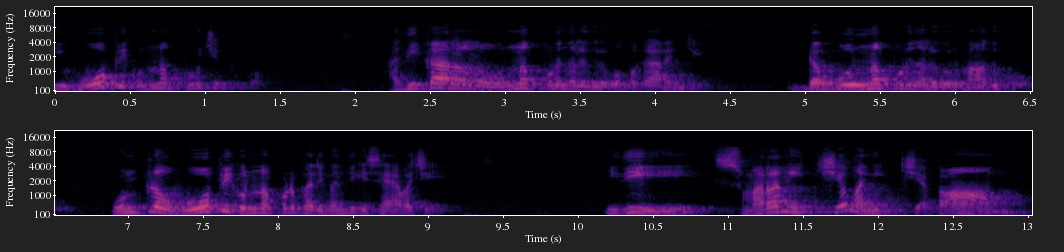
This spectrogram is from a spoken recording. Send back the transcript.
ఈ ఓపిక ఉన్నప్పుడు చెప్పుకో. అధికారంలో ఉన్నప్పుడు నలుగురికి ఉపకారం చేయి. డబ్బు ఉన్నప్పుడు నలుగురు నాదుకో ఒంట్లో ఓపిక ఉన్నప్పుడు పది మందికి సేవ చేయి. ఇది స్మరణిత్యం అనిత్యతాం.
